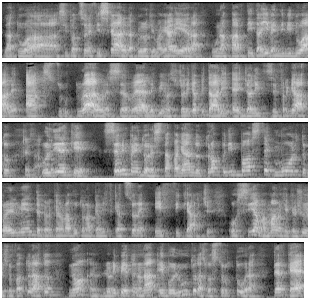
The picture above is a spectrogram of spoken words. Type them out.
la tua situazione fiscale da quello che magari era una partita IVA individuale a strutturare un SRL, quindi una società di capitali, e già lì ti sei fregato, Esatto. Vuol dire che se un imprenditore sta pagando troppo di imposte, molto probabilmente perché non ha avuto una pianificazione efficace, ossia man mano che è cresciuto il suo fatturato, no, eh, lo ripeto, non ha evoluto la sua struttura, perché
